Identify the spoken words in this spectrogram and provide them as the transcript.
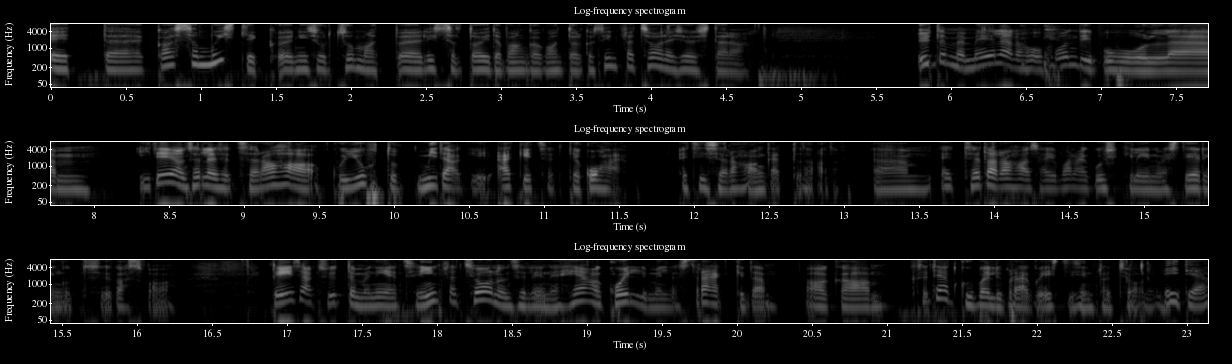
et äh, kas on mõistlik nii suurt summat lihtsalt hoida pangakontol, kas inflatsioon ei söösta ära? ütleme meelerahufondi puhul ähm, idee on selles, et see raha, kui juhtub midagi äkitselt ja kohe, et siis see raha on kättesaadav ähm,. et seda raha sa ei pane kuskile investeeringutesse kasvama teiseks ütleme nii, et see inflatsioon on selline hea koll, millest rääkida, aga kas sa tead, kui palju praegu Eestis inflatsioon on? ei tea.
